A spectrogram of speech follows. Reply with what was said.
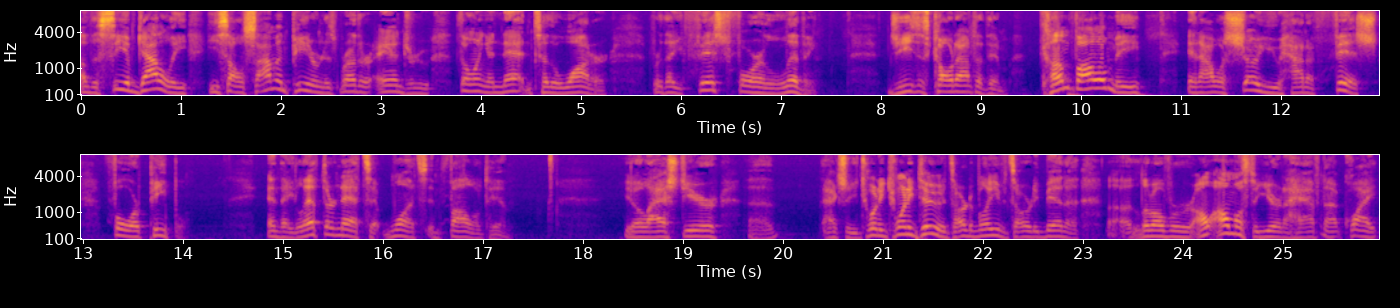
of the Sea of Galilee, he saw Simon Peter and his brother Andrew throwing a net into the water for they fished for a living. Jesus called out to them, Come follow me, and I will show you how to fish for people. And they left their nets at once and followed him. You know, last year, uh, actually 2022 it's hard to believe it's already been a, a little over almost a year and a half not quite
